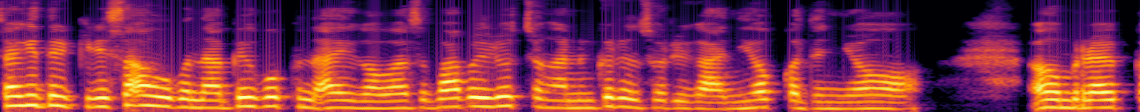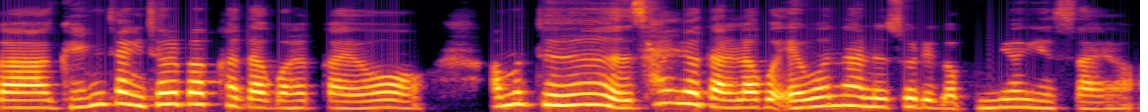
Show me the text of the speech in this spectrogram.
자기들끼리 싸우거나 배고픈 아이가 와서 밥을 요청하는 그런 소리가 아니었거든요. 어, 뭐랄까, 굉장히 절박하다고 할까요? 아무튼 살려달라고 애원하는 소리가 분명히 했어요.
